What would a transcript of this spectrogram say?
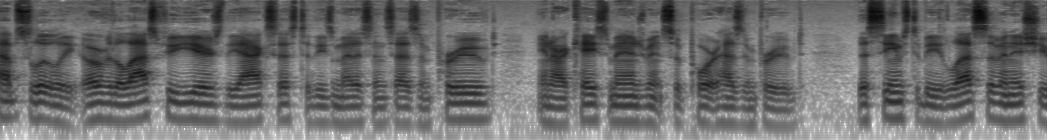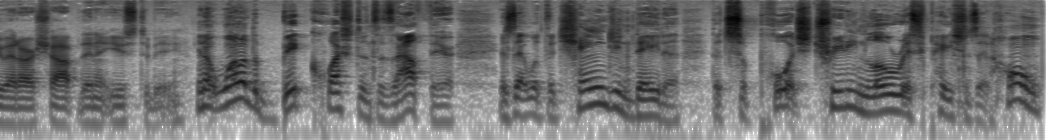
Absolutely. Over the last few years, the access to these medicines has improved and our case management support has improved this seems to be less of an issue at our shop than it used to be. You know, one of the big questions that's out there is that with the changing data that supports treating low risk patients at home,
